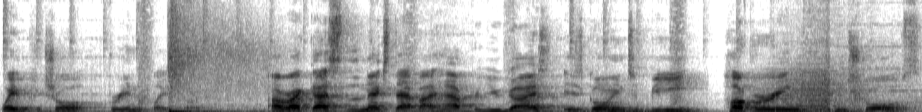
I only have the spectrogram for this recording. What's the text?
wave control, free in the Play Store. Alright guys, so the next app I have for you guys is going to be hovering controls.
